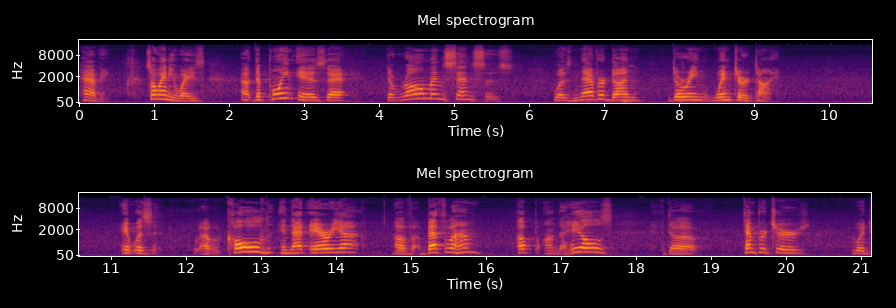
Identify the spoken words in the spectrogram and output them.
having. So, anyways, uh, the point is that the Roman census was never done during winter time. It was uh, cold in that area of Bethlehem, up on the hills. The temperatures would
